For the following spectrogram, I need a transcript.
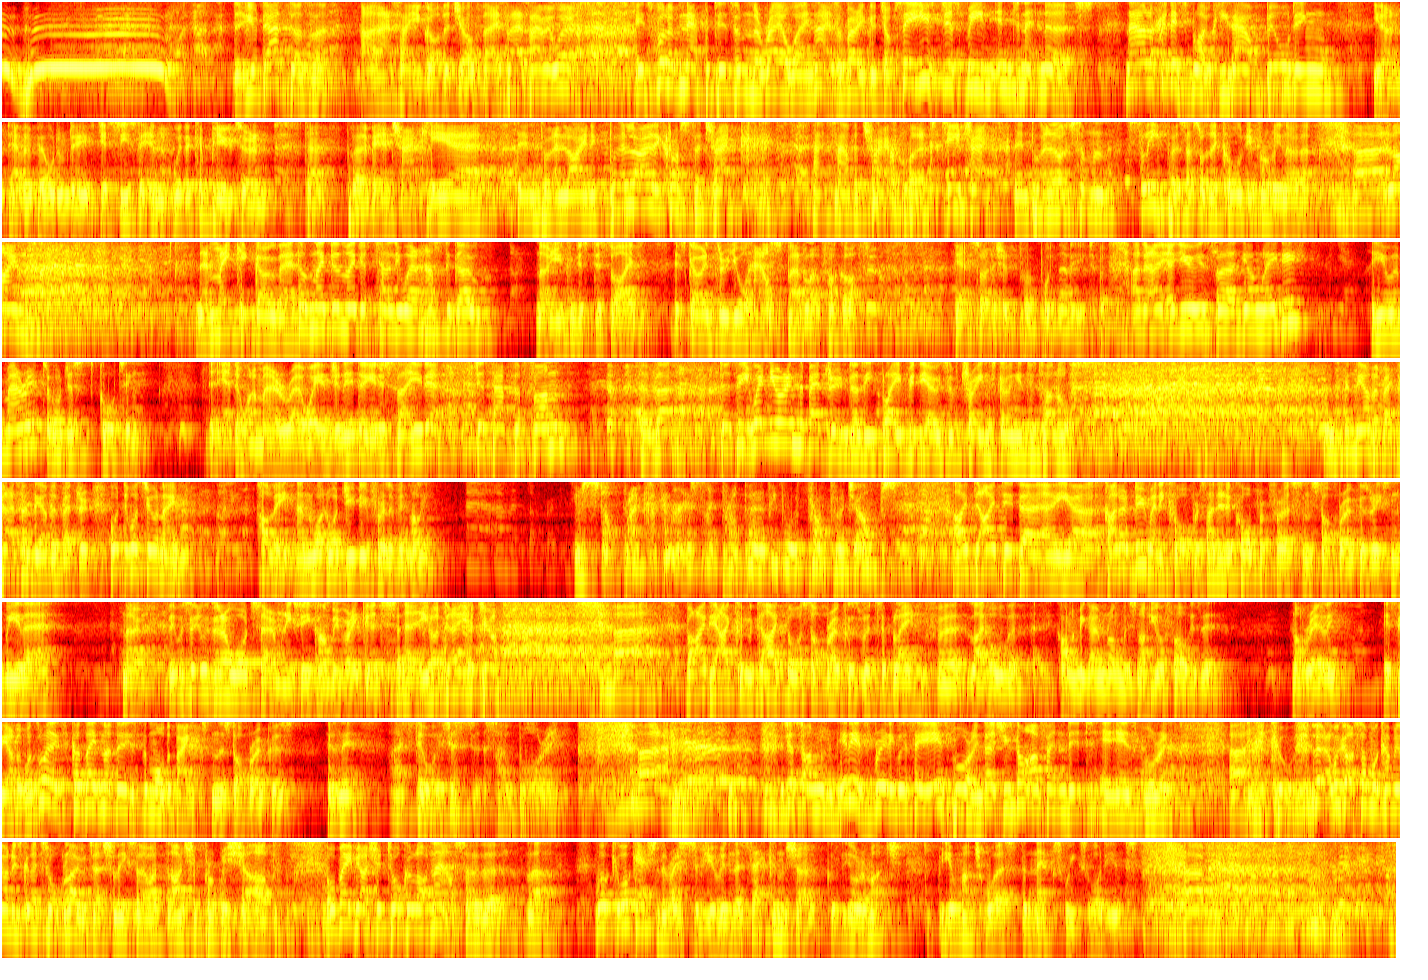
your dad does that. Ah, that's how you got the job. That is, that's how it works. It's full of nepotism, the railway. That is a very good job. See, it used to just be internet nerds. Now look at this bloke. He's out building. You don't ever build them, do you? Just you sit in with a computer and go, put a bit of track here, then put a line, put a line across the track. That's how the track works. Two track, then put a lot of some sleepers. That's what they're called. You probably know that uh, line then make it go there. Doesn't they? Doesn't they just tell you where it has to go? No, you can just decide it's going through your house. Bad luck. Fuck off. Yeah, sorry, I should point that at you. Too. And are you his uh, young lady? Yeah. Are you married or just courting? You don't want to marry a railway engineer, do you? Just that you just have the fun of that. Does he? When you're in the bedroom, does he play videos of trains going into tunnels? in the other bed, that's in the other bedroom. What, what's your name? Holly. And what, what do you do for a living, Holly? Uh, I'm a stockbroker. You're a stockbroker. Look at that. It's like proper people with proper jobs. I, I did a, a uh, I don't do many corporates. I did a corporate for some stockbrokers recently. Were you there? No, it was it was an award ceremony, so you can't be very good at your, your job. Uh, but I, did, I couldn't. I thought stockbrokers were to blame for like all the economy going wrong. But it's not your fault, is it? Not really. It's the other ones. Well, it's because they. It's the more the banks and the stockbrokers, isn't it? I still. It's just so boring. Uh, just um, it is really. See, it is boring. Don't, she's not offended. It is boring. Uh, cool. Look, we've got someone coming on who's going to talk loads actually. So I, I, should probably shut up, or maybe I should talk a lot now. So that, that we'll, we'll get to the rest of you in the second show. You're a much, you're much worse than next week's audience. Um,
